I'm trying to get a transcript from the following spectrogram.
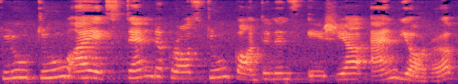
Clue 2 I extend across two continents, Asia and Europe.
